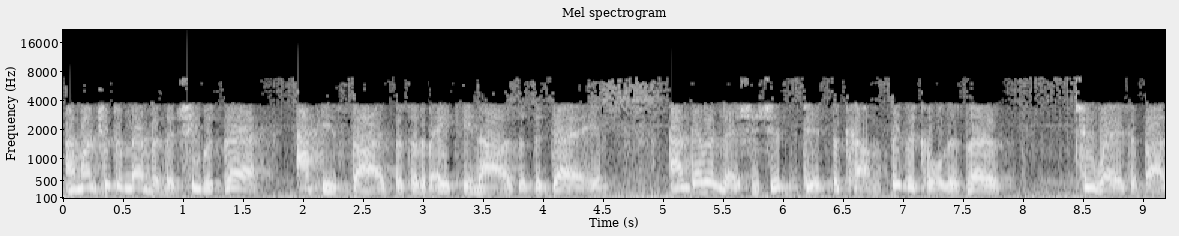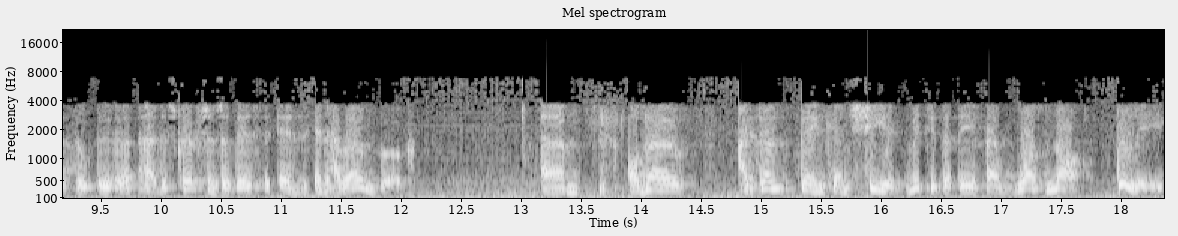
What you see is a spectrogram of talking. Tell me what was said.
And one should remember that she was there at his side for sort of 18 hours of the day. And their relationship did become physical. There's no two ways about the, uh, her descriptions of this in, in her own book. Um, although I don't think, and she admitted that the affair was not fully,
